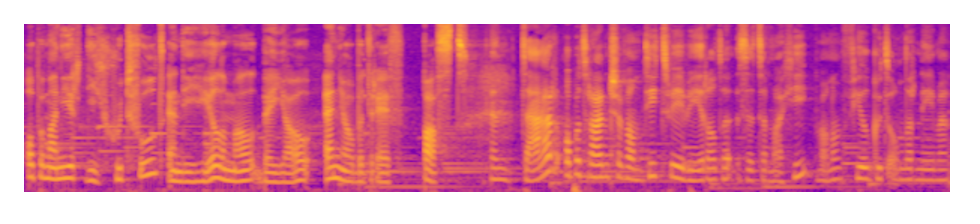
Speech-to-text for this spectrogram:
Op een manier die goed voelt en die helemaal bij jou en jouw bedrijf past. En daar op het randje van die twee werelden zit de magie van een feel-good ondernemen.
